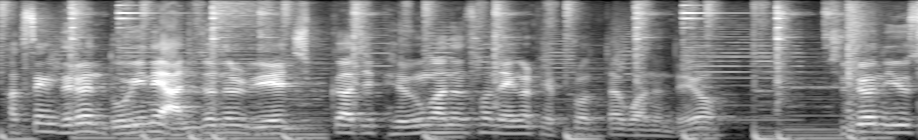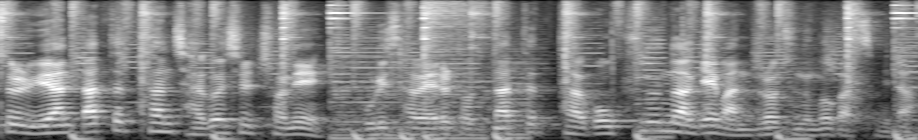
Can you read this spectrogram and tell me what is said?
학생들은 노인의 안전을 위해 집까지 배웅하는 선행을 베풀었다고 하는데요. 주변 이웃을 위한 따뜻한 작은 실천이 우리 사회를 더 따뜻하고 훈훈하게 만들어주는 것 같습니다.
